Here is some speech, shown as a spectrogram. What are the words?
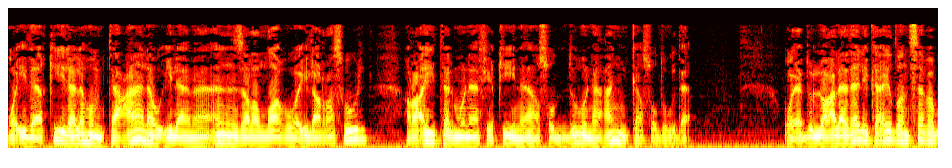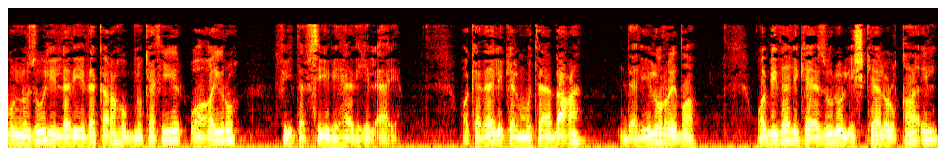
وإذا قيل لهم تعالوا إلى ما أنزل الله وإلى الرسول رأيت المنافقين يصدون عنك صدودا. ويدل على ذلك أيضا سبب النزول الذي ذكره ابن كثير وغيره في تفسير هذه الآية. وكذلك المتابعة دليل الرضا. وبذلك يزول الإشكال القائل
